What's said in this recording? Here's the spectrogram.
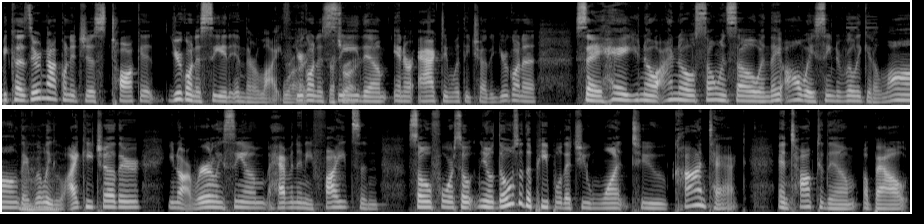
because they're not going to just talk it you're going to see it in their life. You're going to see right. them interacting with each other. You're going to say, "Hey, you know, I know so and so and they always seem to really get along. They really Mm-hmm. like each other. You know, I rarely see them having any fights and so forth." So, you know, those are the people that you want to contact and talk to them about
